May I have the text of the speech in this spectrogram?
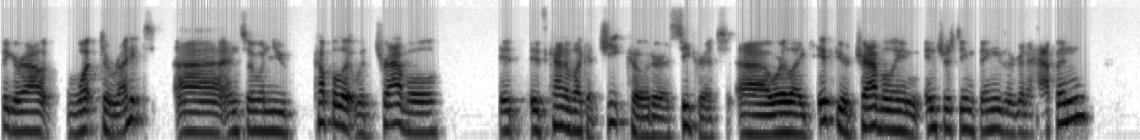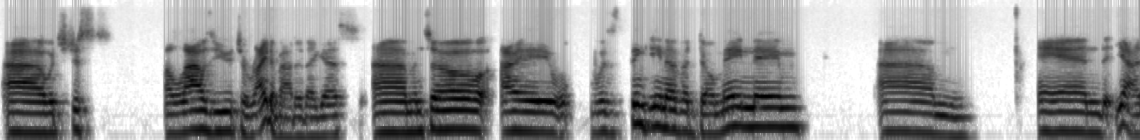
figure out what to write. Uh, and so when you couple it with travel, it, it's kind of like a cheat code or a secret uh, where like if you're traveling, interesting things are going to happen, uh, which just allows you to write about it, I guess. Um, and so I w- was thinking of a domain name. Um, and yeah,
